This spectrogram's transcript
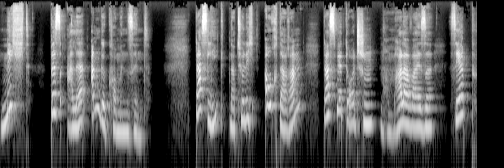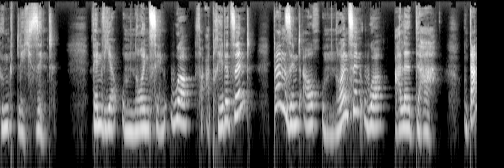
nicht, bis alle angekommen sind. Das liegt natürlich auch daran, dass wir Deutschen normalerweise sehr pünktlich sind. Wenn wir um 19 Uhr verabredet sind, dann sind auch um 19 Uhr alle da. Und dann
